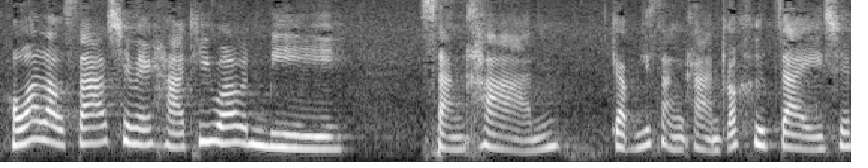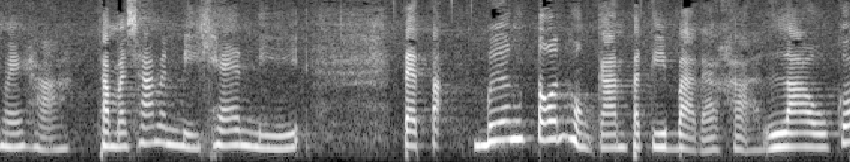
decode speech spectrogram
เพราะว่าเราทราบใช่ไหมคะ ที่ว่ามันมีสังขารกับวิสังขารก็คือใจใช่ไหมคะ ธรรมชาติมันมีแค่นี้ แต่เบื้องต้นของการปฏิบัติอะค่ะ เราก็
